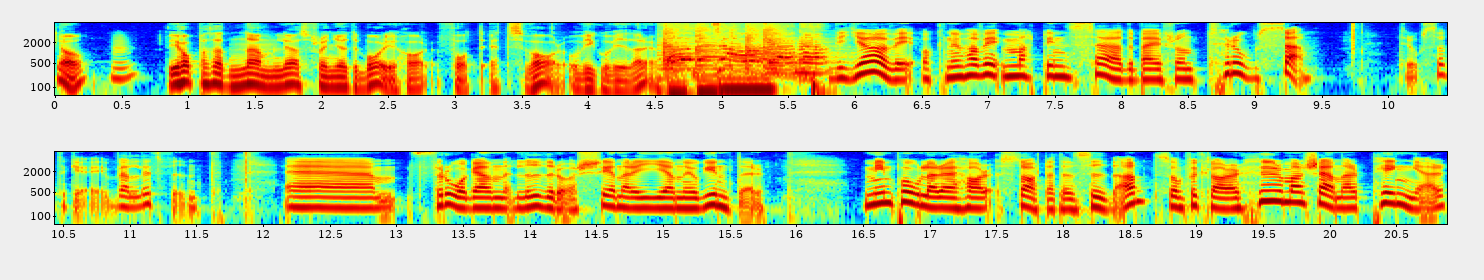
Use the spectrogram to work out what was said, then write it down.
Ja, Mm. vi hoppas att namnlös från Göteborg har fått ett svar och vi går vidare. Det gör vi och nu har vi Martin Söderberg från Trosa. Trosa tycker jag är väldigt fint. Ehm, frågan lyder då, tjenare Jenny och Günther. Min polare har startat en sida som förklarar hur man tjänar pengar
